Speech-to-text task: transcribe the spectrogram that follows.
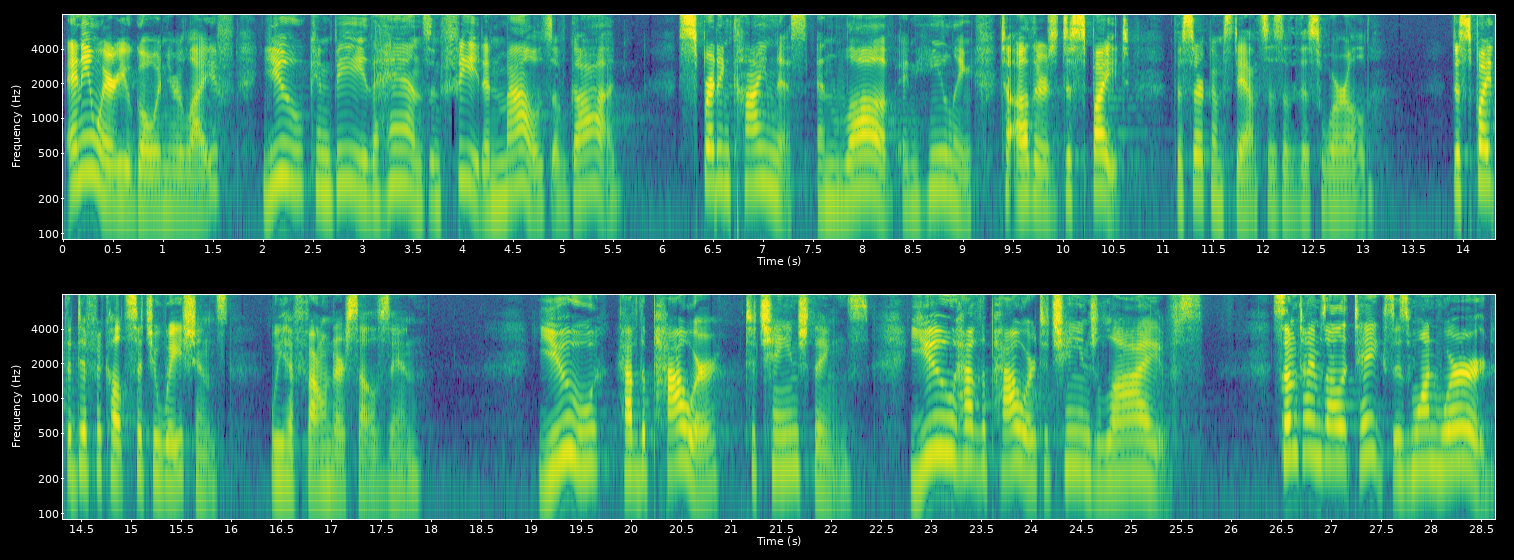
Anywhere you go in your life, you can be the hands and feet and mouths of God, spreading kindness and love and healing to others despite the circumstances of this world, despite the difficult situations we have found ourselves in. You have the power to change things. You have the power to change lives. Sometimes all it takes is one word,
